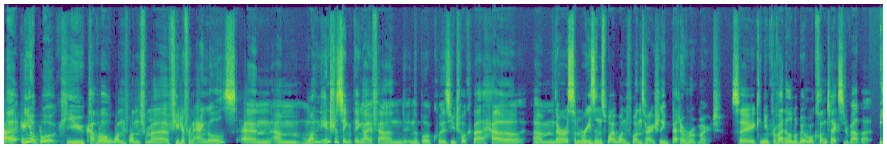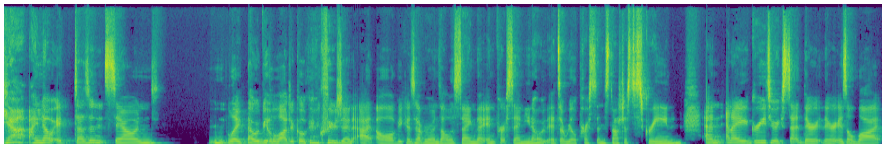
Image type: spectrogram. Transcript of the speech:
Uh, in your book, you cover one to ones from a few different angles, and um, one interesting thing I found in the book was you talk about how um, there are some reasons why one to ones are actually better remote. So, can you provide a little bit more context about that? Yeah, I know it doesn't sound like that would be the logical conclusion at all because everyone's always saying that in person you know it's a real person it's not just a screen. And and i agree to extent. There there is a lot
